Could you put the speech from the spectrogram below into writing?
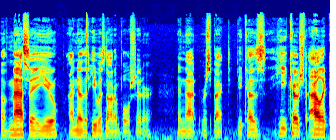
of Mass AU. I know that he was not a bullshitter in that respect because he coached Alec,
